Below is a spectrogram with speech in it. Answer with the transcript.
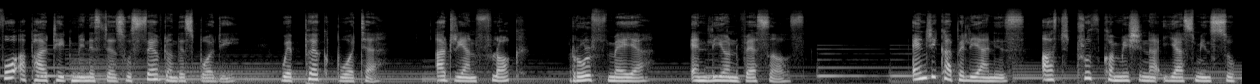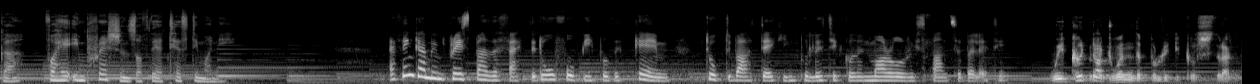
Four apartheid ministers who served on this body were Pik Botha, Adrian Vlok, Roelf Meyer, and Leon Wessels. Angie Kapelianis asked Truth Commissioner Yasmin Sooka for her impressions of their testimony. I think I'm impressed by the fact that all four people that came talked about taking political and moral responsibility. We could not win the political struggle,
